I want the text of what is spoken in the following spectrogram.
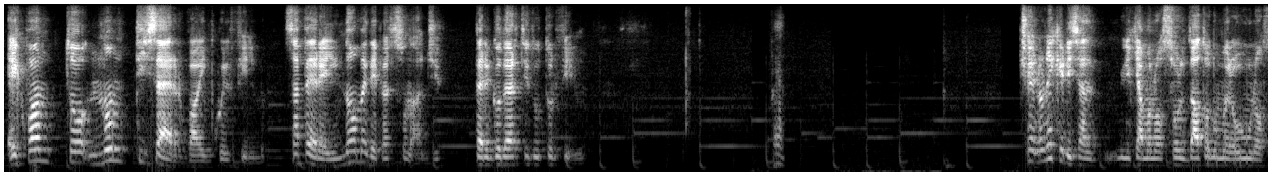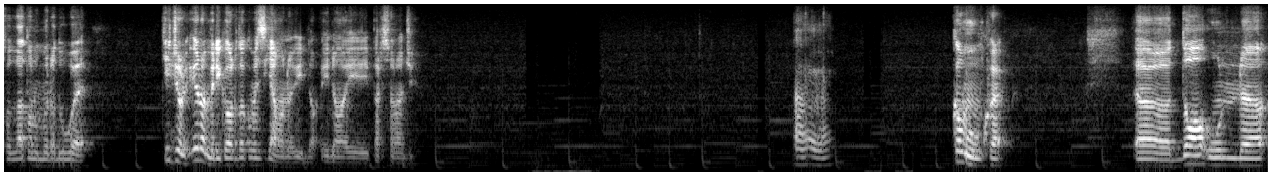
e quanto non ti serva in quel film sapere il nome dei personaggi per goderti tutto il film. Cioè, non è che li, sal- li chiamano soldato numero uno, soldato numero due. Ti giuro, io non mi ricordo come si chiamano i, no- i no- i personaggi. Eh. Comunque, eh, do un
